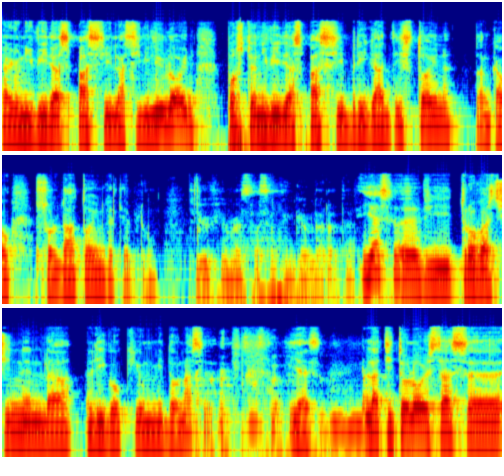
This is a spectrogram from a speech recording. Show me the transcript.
kai oni vidas passi la civililoin poste oni vidas passi brigadistoin, ankaŭ soldatoin kaj tiel plu tiu filmo estas atingebla rete? Yes, eh, vi trovas ĝin en la ligo kiun mi donas. yes. La titolo estas eh,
